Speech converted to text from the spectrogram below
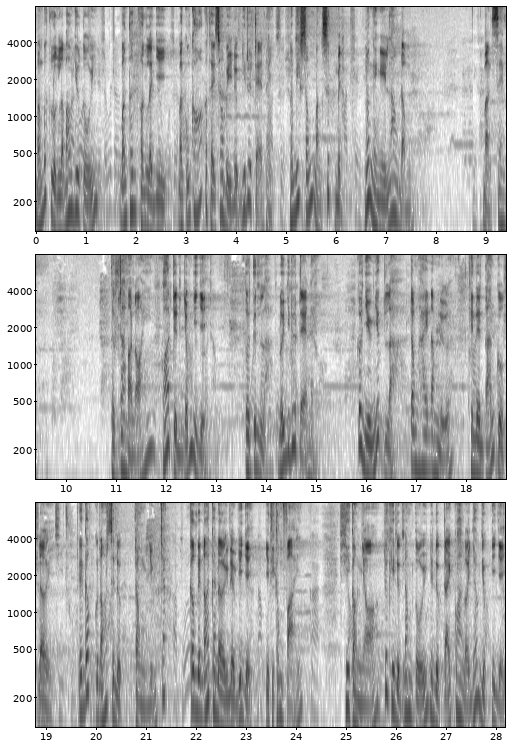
Bạn bất luận là bao nhiêu tuổi, Bản thân phận là gì, Bạn cũng khó có thể so bì được với đứa trẻ này. Nó biết sống bằng sức mình, Nó ngày ngày lao động. Bạn xem. Thực ra mà nói Khóa trình giống như vậy. Tôi tin là đối với đứa trẻ này, Có nhiều nhất là trong hai năm nữa Thì nền tảng cuộc đời, Cái gốc của nó sẽ được trồng vững chắc. Không nên nói cả đời đều như vậy Vậy thì không phải. Khi còn nhỏ, trước khi được 5 tuổi Nên được trải qua loại giáo dục như vậy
